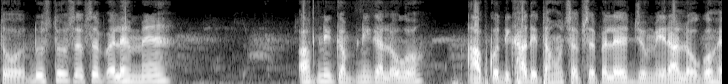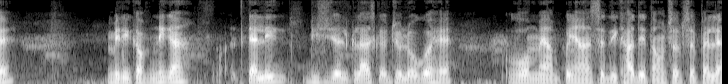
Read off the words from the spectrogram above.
तो दोस्तों, सबसे पहले मैं अपनी कंपनी का लोगो आपको दिखा देता हूँ। सबसे पहले जो मेरा लोगो है, मेरी कंपनी का टेली डिजिटल क्लास का जो लोगो है, वो मैं आपको यहाँ से दिखा देता हूँ सबसे पहले।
